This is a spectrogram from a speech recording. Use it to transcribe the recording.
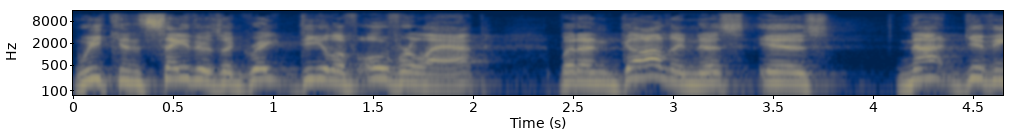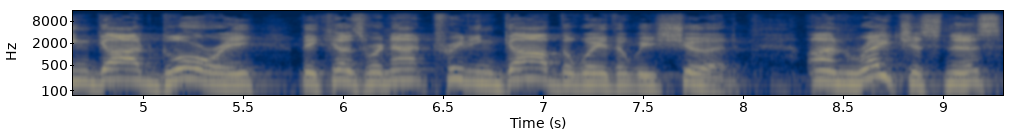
we can say there's a great deal of overlap, but ungodliness is not giving God glory because we're not treating God the way that we should. Unrighteousness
